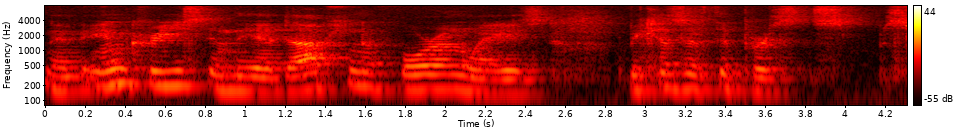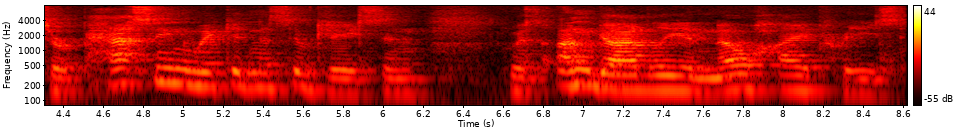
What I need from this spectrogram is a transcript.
and increase in the adoption of foreign ways because of the surpassing wickedness of Jason, who was ungodly and no high priest,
